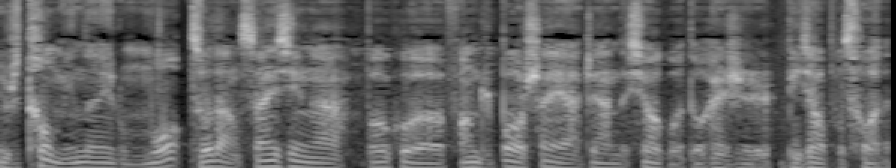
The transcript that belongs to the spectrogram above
就是透明的那种膜，阻挡酸性啊，包括防止暴晒啊，这样的效果都还是比较不错的。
